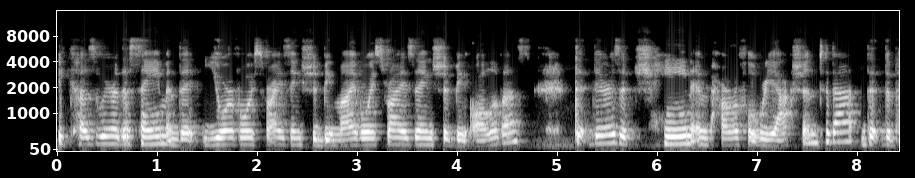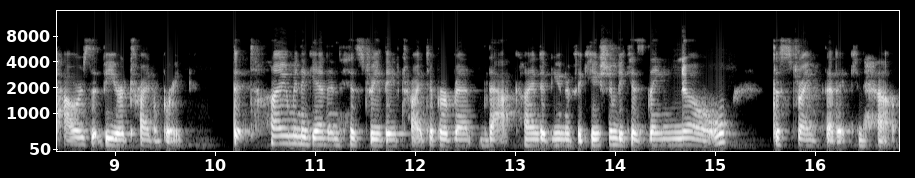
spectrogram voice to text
because we are the same and that your voice rising should be my voice rising, should be all of us, that there is a chain and powerful reaction to that that the powers that be are trying to break. That time and again in history, they've tried to prevent that kind of unification because they know the strength that it can have.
